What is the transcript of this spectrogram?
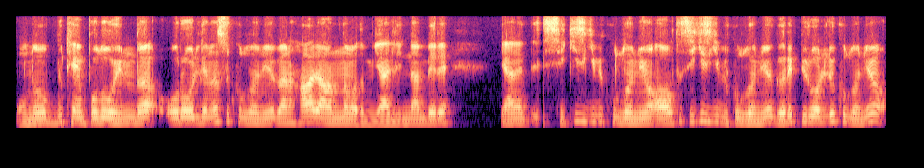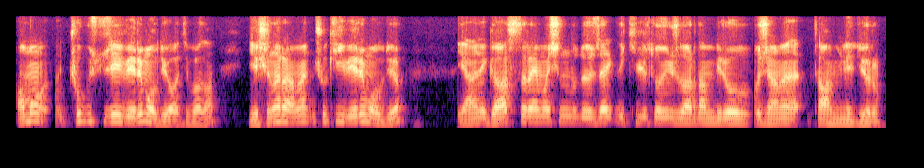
onu bu tempolu oyunda o rolde nasıl kullanıyor ben hala anlamadım. Geldiğinden beri yani 8 gibi kullanıyor, 6-8 gibi kullanıyor. Garip bir rolde kullanıyor ama çok üst düzey verim alıyor Atiba'dan. Yaşına rağmen çok iyi verim alıyor. Yani Galatasaray maçında da özellikle kilit oyunculardan biri olacağını tahmin ediyorum.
